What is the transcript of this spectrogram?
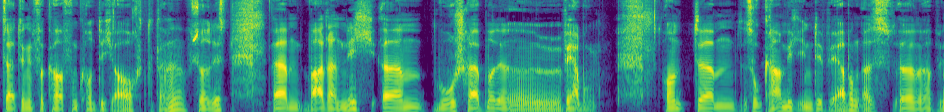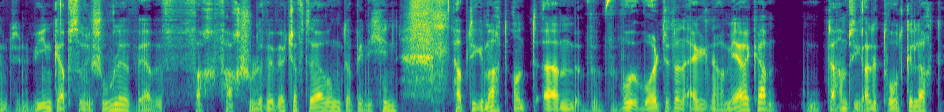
Zeitungen verkaufen konnte ich auch, Journalist. Ähm, war dann nicht. Ähm, wo schreibt man denn, äh, Werbung? Und ähm, so kam ich in die Werbung. Als äh, in, Wien gab es so eine Schule, Werbefach, Fachschule für Wirtschaftswerbung. Da bin ich hin, habe die gemacht und ähm, wollte dann eigentlich nach Amerika da haben sich alle totgelacht.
